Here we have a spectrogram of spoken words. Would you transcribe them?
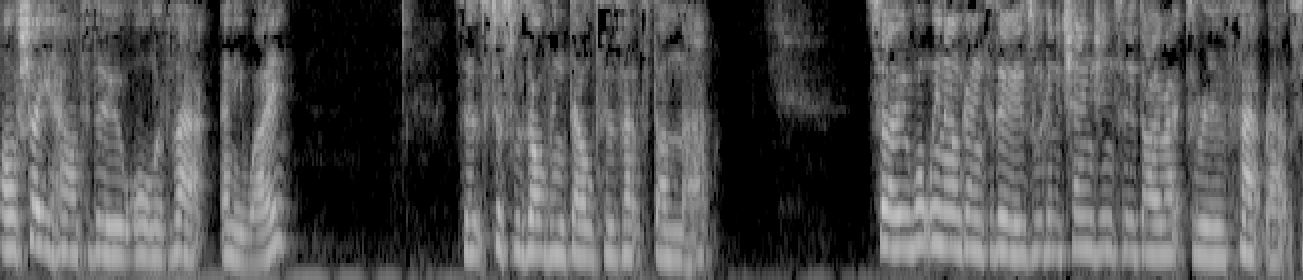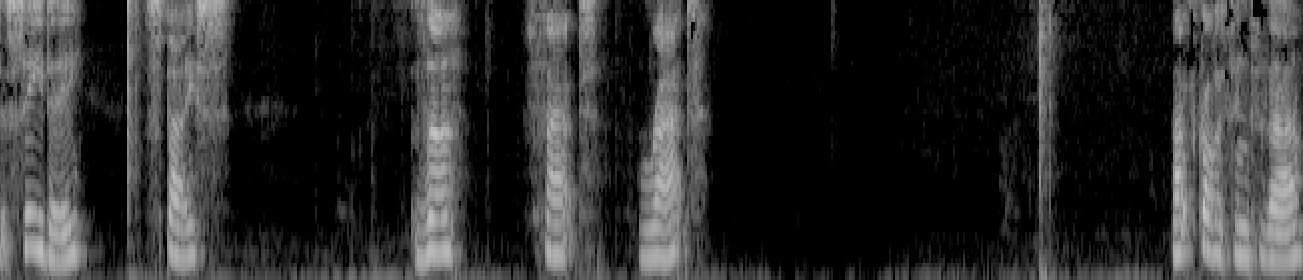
I'll show you how to do all of that anyway. So it's just resolving deltas, that's done that. So what we're now going to do is we're going to change into the directory of fat rats. It's cd space the fat rat. That's got us into there.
